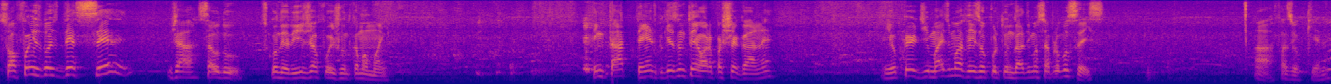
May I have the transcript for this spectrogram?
Só foi os dois descer, já saiu do esconderijo, já foi junto com a mamãe. Tem que estar atento, porque eles não têm hora para chegar, né? E eu perdi mais uma vez a oportunidade de mostrar para vocês. Ah, fazer o que, né?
